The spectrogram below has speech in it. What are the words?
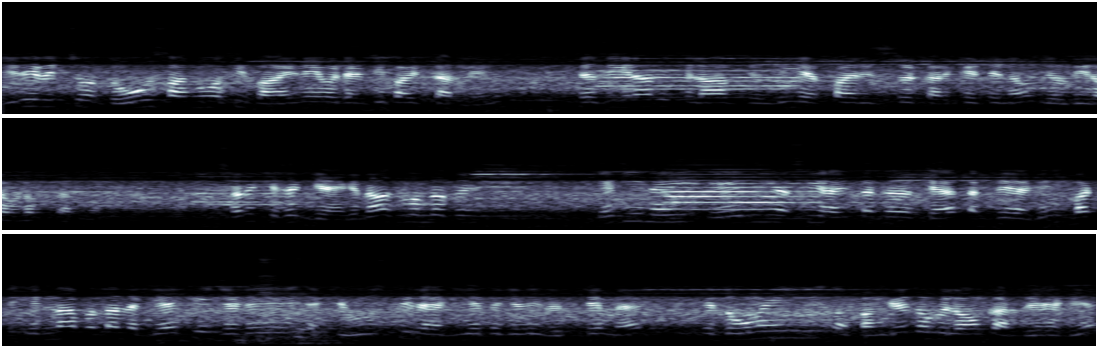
ਜਿਹਦੇ ਵਿੱਚੋਂ ਦੋ ਸਾਨੂੰ ਅਸੀਂ ਬਾਏ ਨੇ ਆਇਡੈਂਟੀਫਾਈਡ ਕਰ ਲਏ ਨੇ ਤੇ ਅਸੀਂ ਇਹਨਾਂ ਦੇ ਖਿਲਾਫ ਜਲਦੀ ਐਫ ਆਈ ਰਜਿਸਟਰ ਕਰਕੇ ਤੇ ਇਹਨਾਂ ਨੂੰ ਜਲਦੀ ਰਾਉਂਡ ਅਪ ਕਰਨਾ ਸਰ ਕਿਸੇ ਗੈਂਗ ਨਾਲ ਸੰਬੰਧਤ ਹੈ ਇਹ ਜੀ ਨਹੀਂ ਇਹ ਨਹੀਂ ਅਸੀਂ ਹਜੇ ਤੱਕ ਕਹਿ ਸਕਦੇ ਹੈਗੇ ਬਟ ਇੰਨਾ ਪਤਾ ਲੱਗਿਆ ਕਿ ਜਿਹੜੇ ਅਕਿਊਜ਼ ਤੇ ਹੈਗੀ ਹੈ ਤੇ ਜਿਹੜੀ ਵਿਕਟਿਮ ਹੈ ਇਹ ਦੋਵੇਂ ਹੀ ਬੰਗੇ ਤੋਂ ਬਿਲੋਂਗ ਕਰਦੇ ਹੈਗੇ ਆ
